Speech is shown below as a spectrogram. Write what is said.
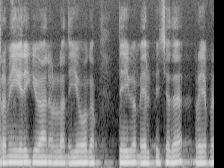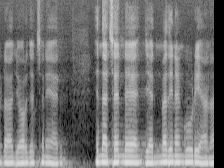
ക്രമീകരിക്കുവാനുള്ള നിയോഗം ദൈവം ഏൽപ്പിച്ചത് പ്രിയപ്പെട്ട ജോർജ് അച്ഛനെയായിരുന്നു ഇന്ന് അച്ഛന്റെ ജന്മദിനം കൂടിയാണ്.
